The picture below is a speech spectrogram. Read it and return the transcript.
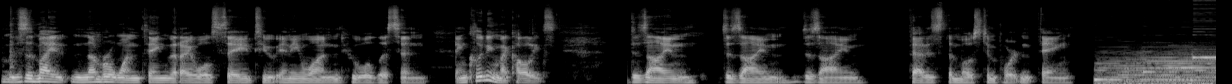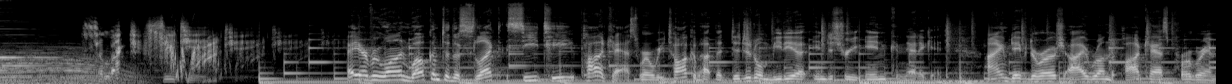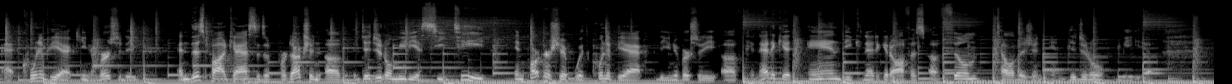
This is my number one thing that I will say to anyone who will listen, including my colleagues. Design, design, design. That is the most important thing. Select CT. Hey everyone, welcome to the Select CT podcast, where we talk about the digital media industry in Connecticut. I'm David DeRoche. I run the podcast program at Quinnipiac University, and this podcast is a production of Digital Media CT in partnership with Quinnipiac, the University of Connecticut, and the Connecticut Office of Film, Television, and Digital Media.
